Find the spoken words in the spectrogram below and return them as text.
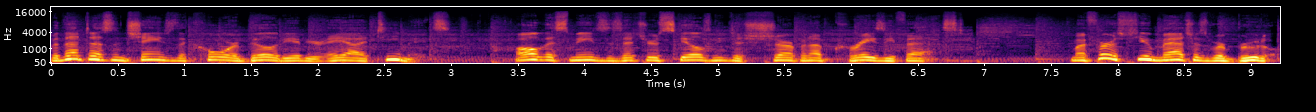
but that doesn't change the core ability of your AI teammates. All this means is that your skills need to sharpen up crazy fast. My first few matches were brutal.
